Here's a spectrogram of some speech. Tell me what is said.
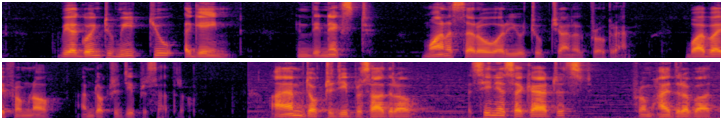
we are going to meet you again in the next Manas YouTube channel program. Bye bye from now. I'm Dr. G. Prasad Rao. I am Dr. G. Prasad Rao, a senior psychiatrist from Hyderabad,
